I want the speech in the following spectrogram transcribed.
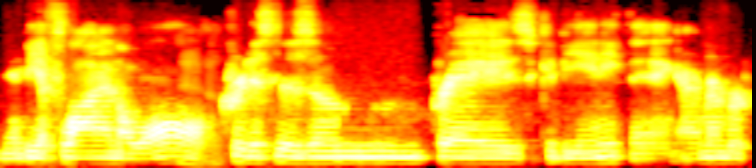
and be a fly on the wall Yeah. criticism praise could be anything i remember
